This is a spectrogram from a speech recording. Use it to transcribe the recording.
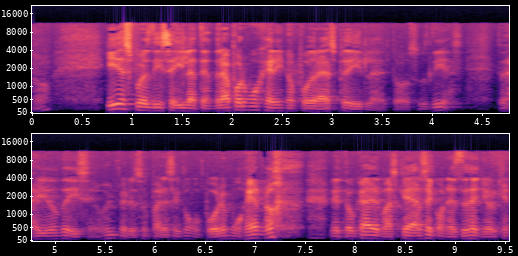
¿no? Y después dice, y la tendrá por mujer y no podrá despedirla de todos sus días. Entonces ahí es donde dice, uy, pero eso parece como pobre mujer, ¿no? Le toca además quedarse con este señor que,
